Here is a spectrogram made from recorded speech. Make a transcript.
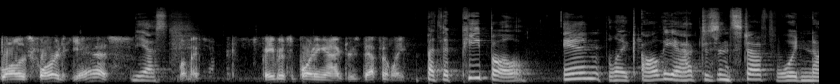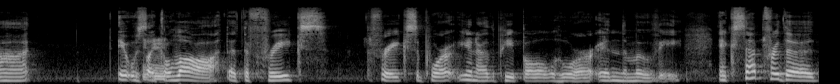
Wallace Ford, yes. Yes, One of my favorite supporting actors, definitely. But the people in, like all the actors and stuff, would not. It was like mm-hmm. a law that the freaks, freaks support, you know, the people who are in the movie, except for the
